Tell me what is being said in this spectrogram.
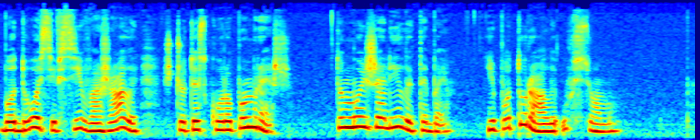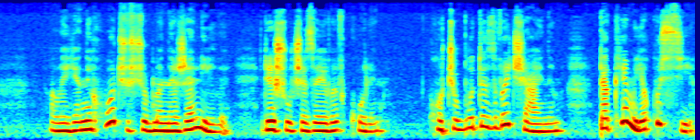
бо досі всі вважали, що ти скоро помреш, тому й жаліли тебе і потурали у всьому. Але я не хочу, щоб мене жаліли, рішуче заявив Колін. Хочу бути звичайним, таким, як усі.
